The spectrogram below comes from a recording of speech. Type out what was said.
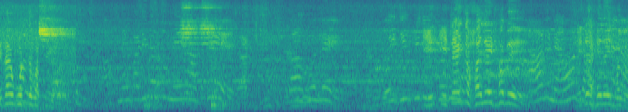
এটাও করতে পারছি না। এটাই তো হাইলাইট হবে এটা হাইলাইট হবে।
